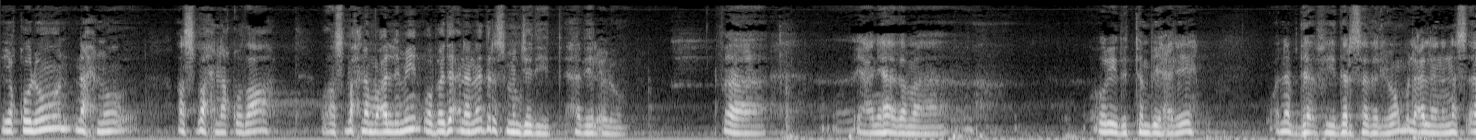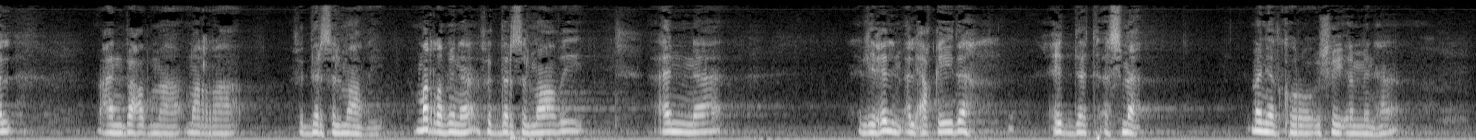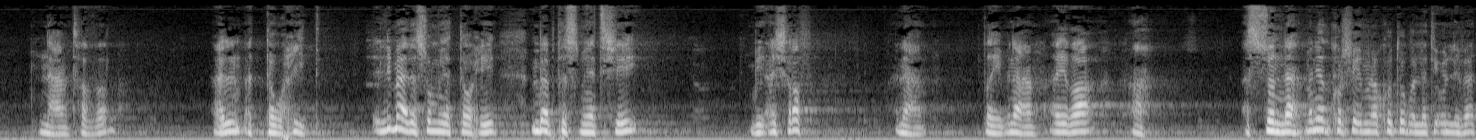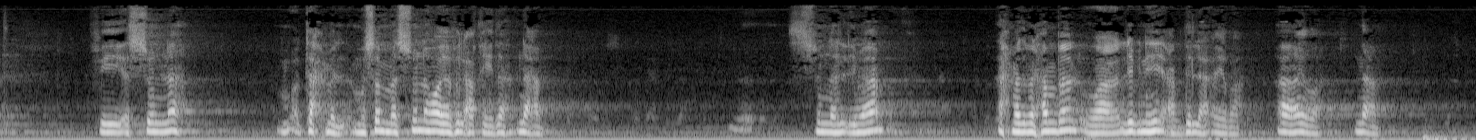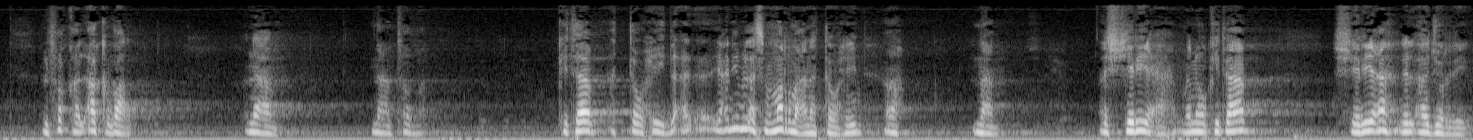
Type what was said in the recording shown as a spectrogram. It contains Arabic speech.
يقولون نحن أصبحنا قضاة وأصبحنا معلمين وبدأنا ندرس من جديد هذه العلوم. ف يعني هذا ما أريد التنبيه عليه. ونبدأ في درس هذا اليوم. ولعلنا نسأل عن بعض ما مر في الدرس الماضي. مر بنا في الدرس الماضي أن لعلم العقيدة عدة أسماء. من يذكر شيئا منها؟ نعم تفضل. علم التوحيد. لماذا سمي التوحيد؟ من باب تسمية شيء بأشرف؟ نعم. طيب نعم. أيضا آه. السنة. من يذكر شيء من الكتب التي ألفت في السنة؟ تحمل مسمى السنة وهي في العقيدة. نعم. السنة الإمام أحمد بن حنبل ولابنه عبد الله أيضا. آه أيضا. نعم. الفقه الأكبر. نعم. نعم تفضل. كتاب التوحيد. يعني من الأسماء مر معنا التوحيد. آه. نعم. الشريعة. من هو كتاب؟ الشريعة للآجري.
